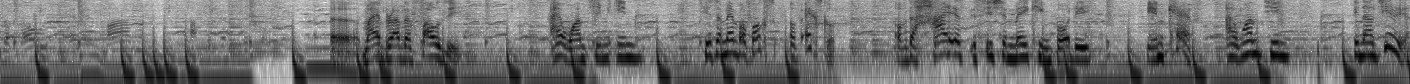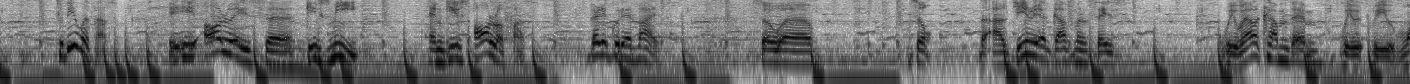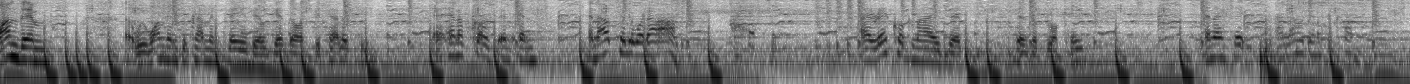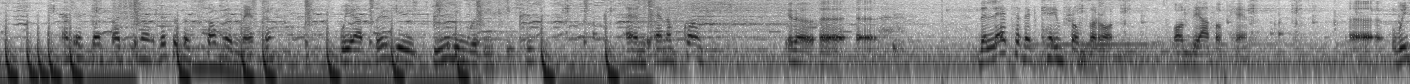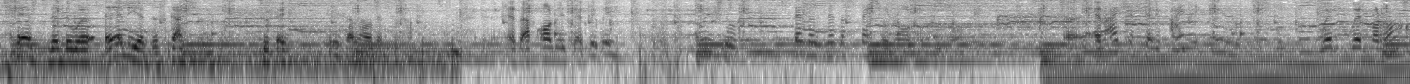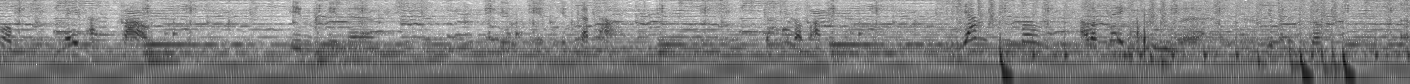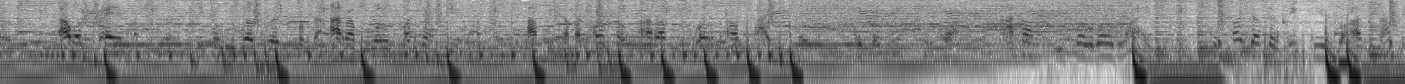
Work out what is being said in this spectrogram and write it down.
promote and advance African. Uh, my brother Fouzi I want him in. He's a member of, Ox, of EXCO, of the highest decision-making body in CAF. I want him in Algeria to be with us. He always uh, gives me and gives all of us very good advice. So, uh, so the Algeria government says we welcome them, we, we want them, uh, we want them to come and play. They'll get the hospitality, and, and of course, and, and and I'll tell you what I asked. I have to. I recognize that there's a blockade. And I said, allow them to come. And they said, but you know, this is a sovereign matter. We are busy dealing with these issues. And, and of course, you know, uh, uh, the letter that came from Veron on behalf of CAF, uh, which said that there were earlier discussions to say, please allow them to come. As I've always said, we, we feel there's a, there's a special role for people. Uh, and I can tell you, I think when, when Morocco made us proud in, in, uh, in, in, in Qatar, the whole of Africa, young people, I was saying to you uh, a few minutes ago, uh, our friends, people we work with from the Arab world, not just in Africa, but also Arab world outside, it's a big people, Arab people worldwide It's not just a deal for us in Africa.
